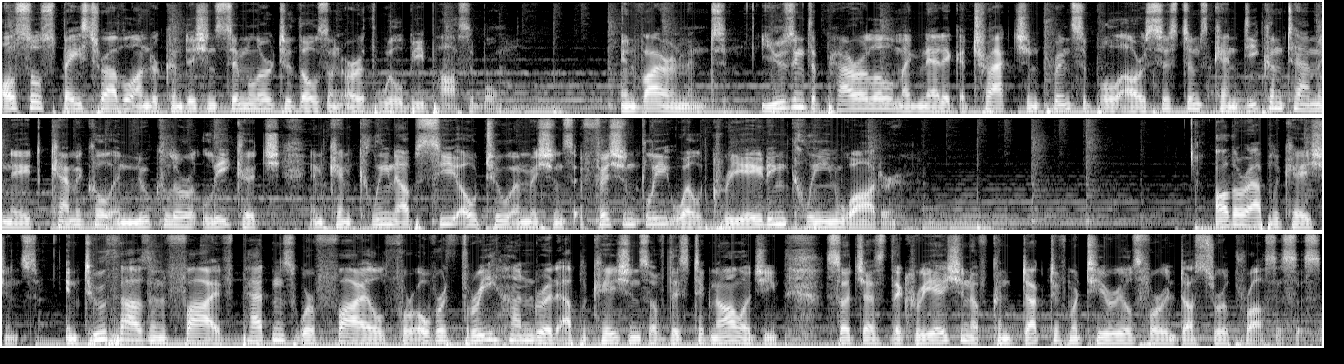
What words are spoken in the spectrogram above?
Also, space travel under conditions similar to those on Earth will be possible. Environment. Using the parallel magnetic attraction principle, our systems can decontaminate chemical and nuclear leakage and can clean up CO2 emissions efficiently while creating clean water. Other applications. In 2005, patents were filed for over 300 applications of this technology, such as the creation of conductive materials for industrial processes.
